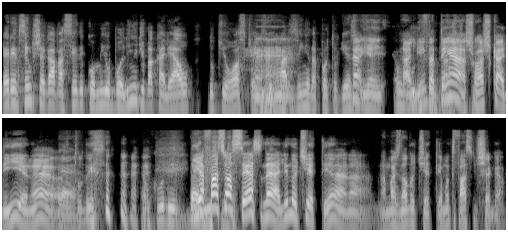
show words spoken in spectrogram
E a gente sempre chegava cedo e comia o bolinho de bacalhau do quiosque aí, do barzinho da Portuguesa. É, aí, é um ali ainda fantástico. tem a churrascaria, né? É, Tudo isso. É um clube e é fácil acesso, né? Ali no Tietê, na, na, na marginal do Tietê, é muito fácil de chegar.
